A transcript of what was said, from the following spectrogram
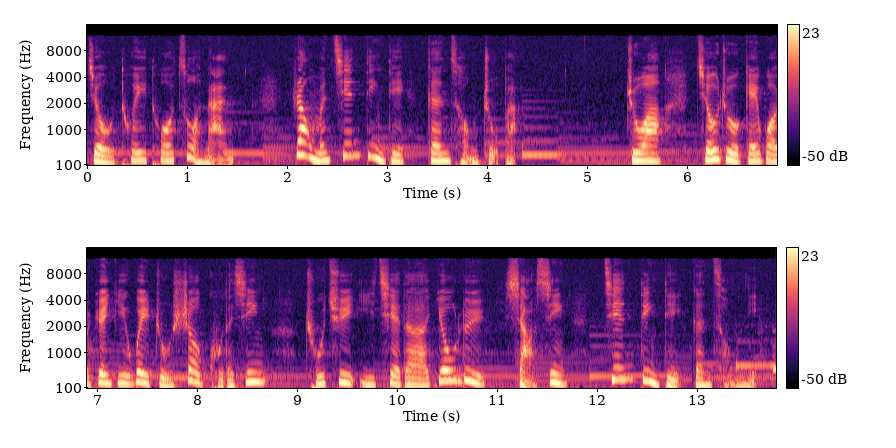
就推脱作难。让我们坚定地跟从主吧。主啊，求主给我愿意为主受苦的心。除去一切的忧虑、小信，坚定地跟从你。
